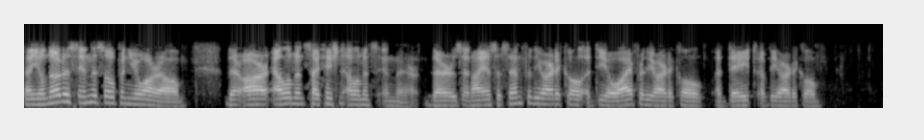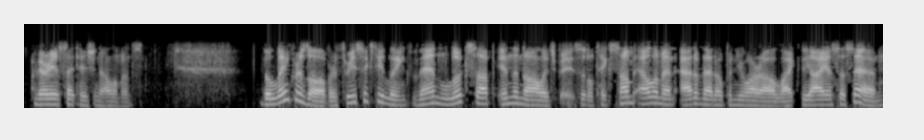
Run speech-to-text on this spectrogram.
Now you'll notice in this open URL, there are elements, citation elements in there. There's an ISSN for the article, a DOI for the article, a date of the article, various citation elements. The link resolver, 360 link, then looks up in the knowledge base. It'll take some element out of that open URL, like the ISSN.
